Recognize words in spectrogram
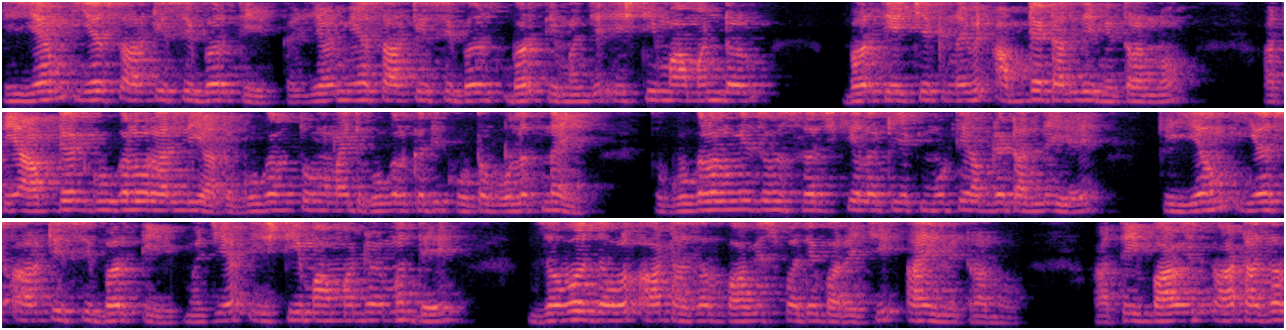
की M S R T C भरती. तर M S R T C भर भरती म्हणजे एस टी महामंडळ भरती याची एक नवीन अपडेट आली आहे मित्रांनो. आता ही अपडेट गुगलवर आली. आहे आता गुगल तुम्हाला माहिती गुगल कधी खोटं बोलत नाही. तर गुगलवर मी जेव्हा सर्च केलं की एक मोठी अपडेट आली आहे की M S R T C भरती म्हणजे एस टी महामंडळमध्ये जवळजवळ आठ हजार बावीस पदे भरायची आहे मित्रांनो. आता ही बावीस आठ हजार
